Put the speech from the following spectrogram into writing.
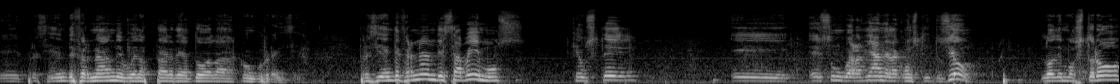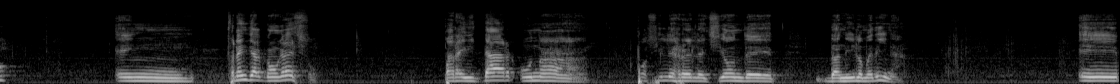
eh, presidente Fernández. Buenas tardes a toda la concurrencia. Presidente Fernández, sabemos que usted eh, es un guardián de la Constitución. Lo demostró en frente al Congreso para evitar una posible reelección de Danilo Medina. Eh,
